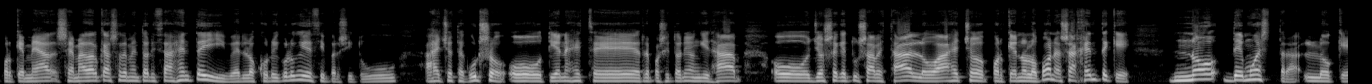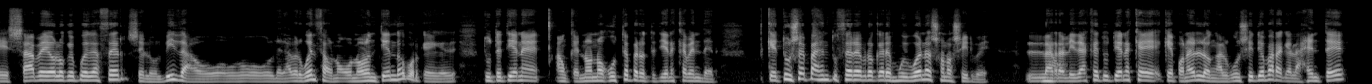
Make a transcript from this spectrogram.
porque me se me ha dado el caso de mentorizar a gente y ver los currículums y decir, pero si tú has hecho este curso o tienes este repositorio en GitHub o yo sé que tú sabes tal o has hecho, ¿por qué no lo pones? O sea, gente que no demuestra lo que sabe o lo que puede hacer, se lo olvida o, le da vergüenza o no, lo entiendo porque tú te tienes, aunque no nos guste, pero te tienes que vender. Que tú sepas en tu cerebro que eres muy bueno, eso no sirve. La realidad es que tú tienes que, ponerlo en algún sitio para que la gente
